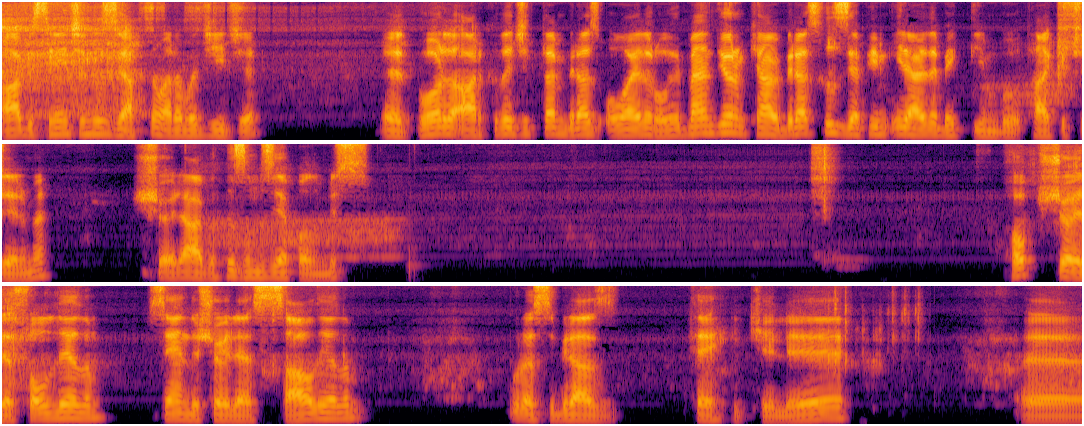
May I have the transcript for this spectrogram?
Abi senin için hız yaptım arabacıyıcı. Evet bu arada arkada cidden biraz olaylar oluyor. Ben diyorum ki abi biraz hız yapayım ileride bekleyeyim bu takipçilerimi. Şöyle abi hızımızı yapalım biz. Hop şöyle sollayalım. Seni de şöyle sağlayalım. Burası biraz tehlikeli. Ee,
